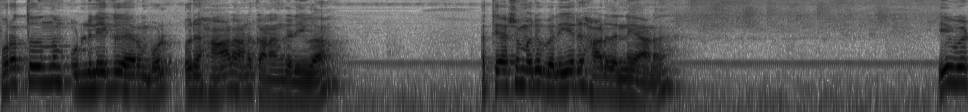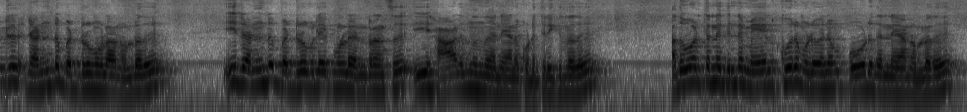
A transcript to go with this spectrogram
പുറത്തു നിന്നും ഉള്ളിലേക്ക് കയറുമ്പോൾ ഒരു ഹാളാണ് കാണാൻ കഴിയുക. അത്യാവശ്യം ഒരു വലിയൊരു ഹാൾ തന്നെയാണ്. ഈ വീട്ടിൽ രണ്ട് ബെഡ്റൂമുകളാണ് ഉള്ളത്. ഈ രണ്ട് ബെഡ്റൂമിലേക്കുമുള്ള എൻട്രൻസ് ഈ ഹാളിൽ നിന്ന് തന്നെയാണ് കൊടുത്തിരിക്കുന്നത്. അതുപോലെ തന്നെ ഇതിന്റെ മേൽക്കൂര മുഴുവനും ഓട് തന്നെയാണ് ഉള്ളത്.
